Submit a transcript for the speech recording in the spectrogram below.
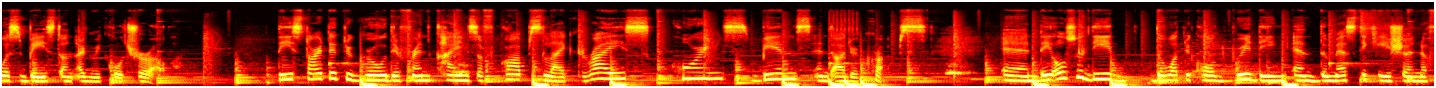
was based on agricultural they started to grow different kinds of crops like rice, corns, beans, and other crops. And they also did the what we call breeding and domestication of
